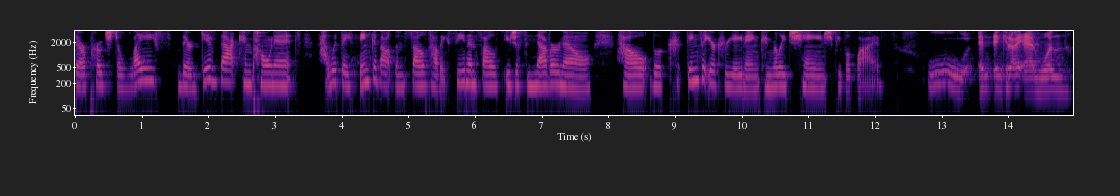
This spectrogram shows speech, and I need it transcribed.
their approach to life, their give back component, what they think about themselves, how they see themselves. You just never know how the things that you're creating can really change people's lives. Ooh, and and can I add one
